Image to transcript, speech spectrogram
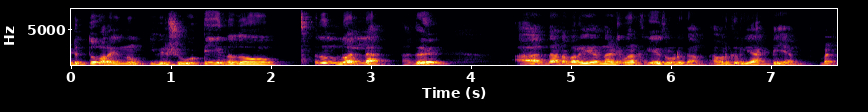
എടുത്തു പറയുന്നു. ഇവർ ഷൂട്ട് ചെയ്യുന്നതോ അതൊന്നും അല്ല അത് എന്താണ് പറയുക നടിമാർക്ക് കേസ് കൊടുക്കാം. അവർക്ക് റിയാക്ട് ചെയ്യാം. ബട്ട്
